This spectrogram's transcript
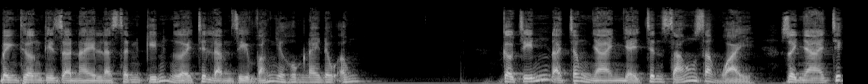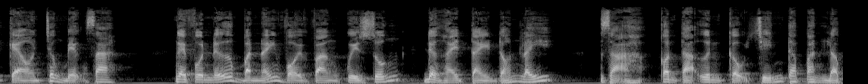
Bình thường thì giờ này là sân kín người Chứ làm gì vắng như hôm nay đâu ông. Cậu chín ở trong nhà nhảy chân sáo ra ngoài Rồi nhà chiếc kẹo trong miệng ra. Người phụ nữ bà ấy vội vàng quỳ xuống Đưa hai tay đón lấy. Dạ con tạ ơn cậu chín đã ban lộc.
